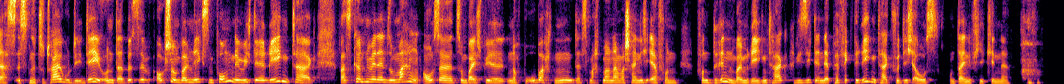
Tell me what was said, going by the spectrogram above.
Das ist eine total gute Idee. Und da bist du auch schon beim nächsten Punkt, nämlich der Regentag. Was könnten wir denn so machen, außer zum Beispiel noch beobachten? Das macht man dann wahrscheinlich eher von, von drinnen beim Regentag. Wie sieht denn der perfekte Regentag für dich aus und deine vier Kinder?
